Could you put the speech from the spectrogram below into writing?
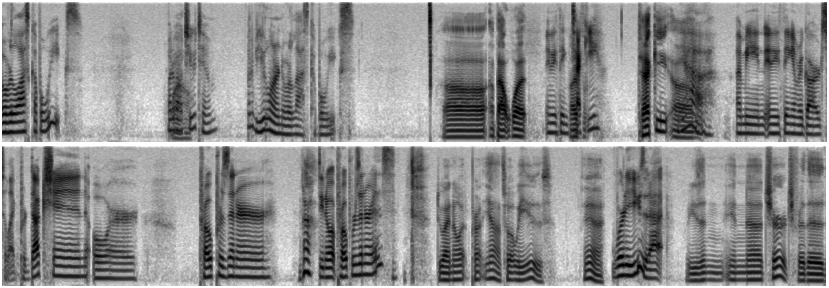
over the last couple weeks. What about you, Tim? What have you learned over the last couple weeks? Uh, about what Anything techie? techie? Um, yeah. I mean, anything in regards to like production or ProPresenter. Do you know what ProPresenter is? Do I know what? Pro- yeah, that's what we use. Yeah, Where do you use it at? we use it in, in uh, church for the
